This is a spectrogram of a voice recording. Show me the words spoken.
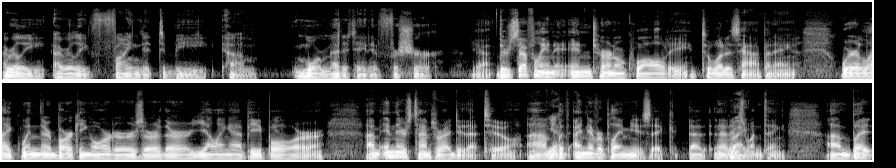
I really I really find it to be um, more meditative for sure. Yeah, there's definitely an internal quality to what is happening, where like when they're barking orders or they're yelling at people, or um, and there's times where I do that too. Um, Yeah. But I never play music. That that is Right. one thing. Um, but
